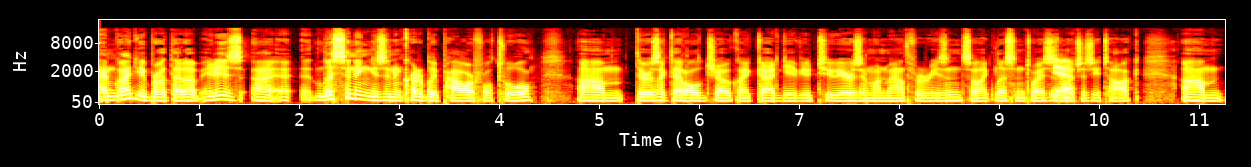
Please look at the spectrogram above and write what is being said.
I'm glad you brought that up. It is uh, uh, listening is an incredibly powerful tool. Um, there's like that old joke, like God gave you two ears and one mouth for a reason. So like listen twice as yeah. much as you talk. Um,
